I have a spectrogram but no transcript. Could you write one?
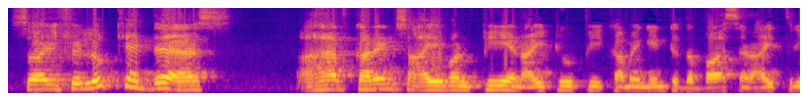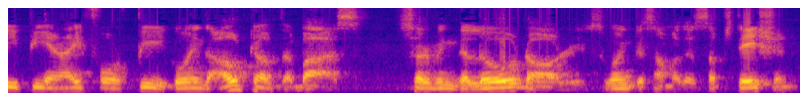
So if you look at this, I have currents I1P and I2P coming into the bus and I3P and I4P going out of the bus serving the load or it's going to some other substation.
